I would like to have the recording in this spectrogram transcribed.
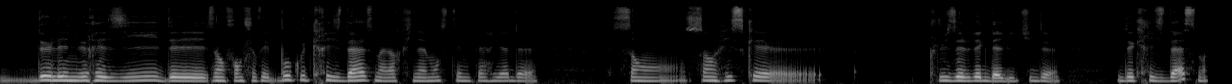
de l'énurésie, des enfants qui ont fait beaucoup de crises d'asthme, alors que finalement, c'était une période sans, sans risque euh, plus élevé que d'habitude de, crise d'asthme.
